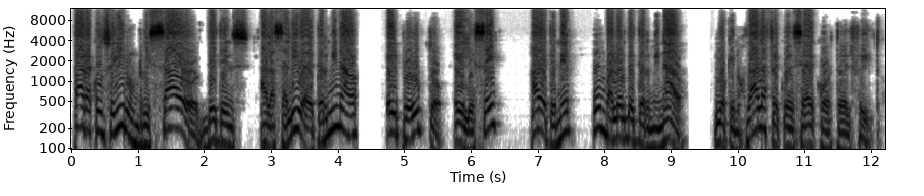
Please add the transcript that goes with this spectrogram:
para conseguir un rizado de a la salida determinado, el producto LC ha de tener un valor determinado, lo que nos da la frecuencia de corte del filtro.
